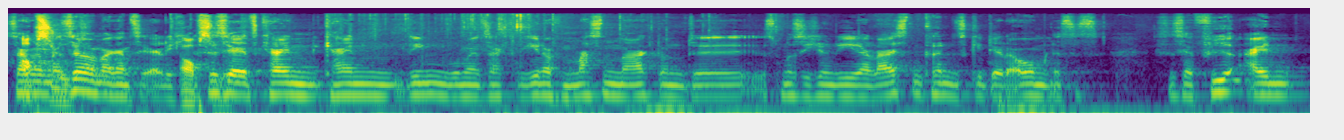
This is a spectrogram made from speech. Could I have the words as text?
Sagen wir, mal, sind wir mal ganz ehrlich. Es Absolut. ist ja jetzt kein, kein Ding, wo man sagt, wir gehen auf den Massenmarkt und äh, es muss sich irgendwie jeder leisten können. Es geht ja darum, dass es, es ist ja für ein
